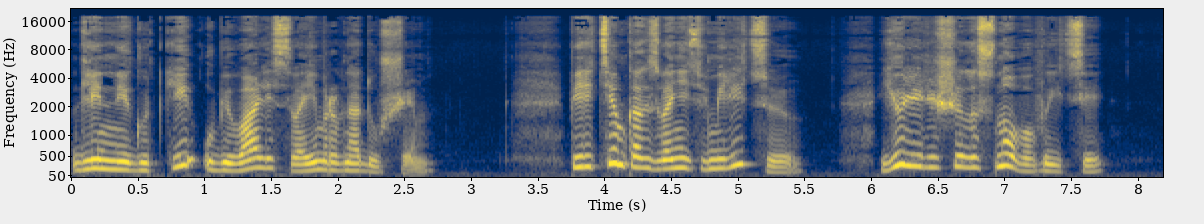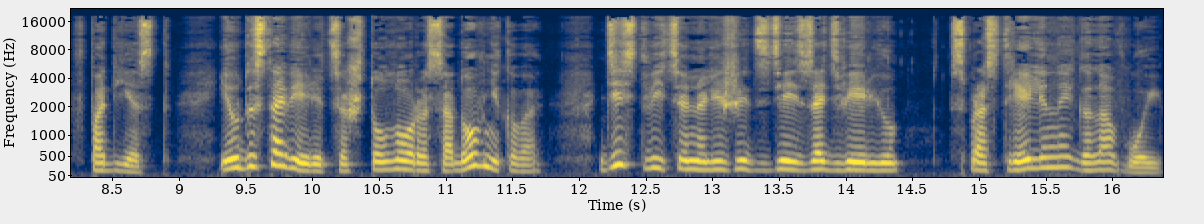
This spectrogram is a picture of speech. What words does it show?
Длинные гудки убивали своим равнодушием. Перед тем, как звонить в милицию, Юля решила снова выйти в подъезд и удостовериться, что Лора Садовникова действительно лежит здесь за дверью с простреленной головой.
